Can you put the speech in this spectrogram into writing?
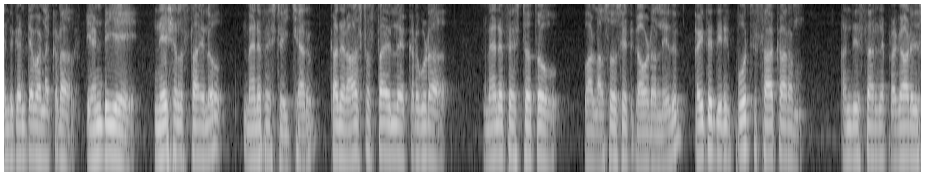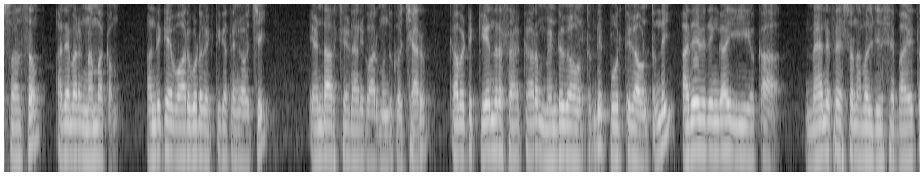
ఎందుకంటే వాళ్ళు అక్కడ ఎన్డీఏ నేషనల్ స్థాయిలో మేనిఫెస్టో ఇచ్చారు. కానీ రాష్ట్ర స్థాయిలో ఎక్కడ కూడా మేనిఫెస్టోతో వాళ్ళు అసోసియేట్ కావడం లేదు. అయితే దీనికి పూర్తి సహకారం అందిస్తారనే ప్రగాఢ విశ్వాసం అదే మరి నమ్మకం. అందుకే వారు కూడా వ్యక్తిగతంగా వచ్చి ఎండార్ చేయడానికి వారు ముందుకు వచ్చారు కాబట్టి కేంద్ర సహకారం మెండుగా ఉంటుంది పూర్తిగా ఉంటుంది. అదేవిధంగా ఈ యొక్క మేనిఫెస్టోను అమలు చేసే బాధ్యత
